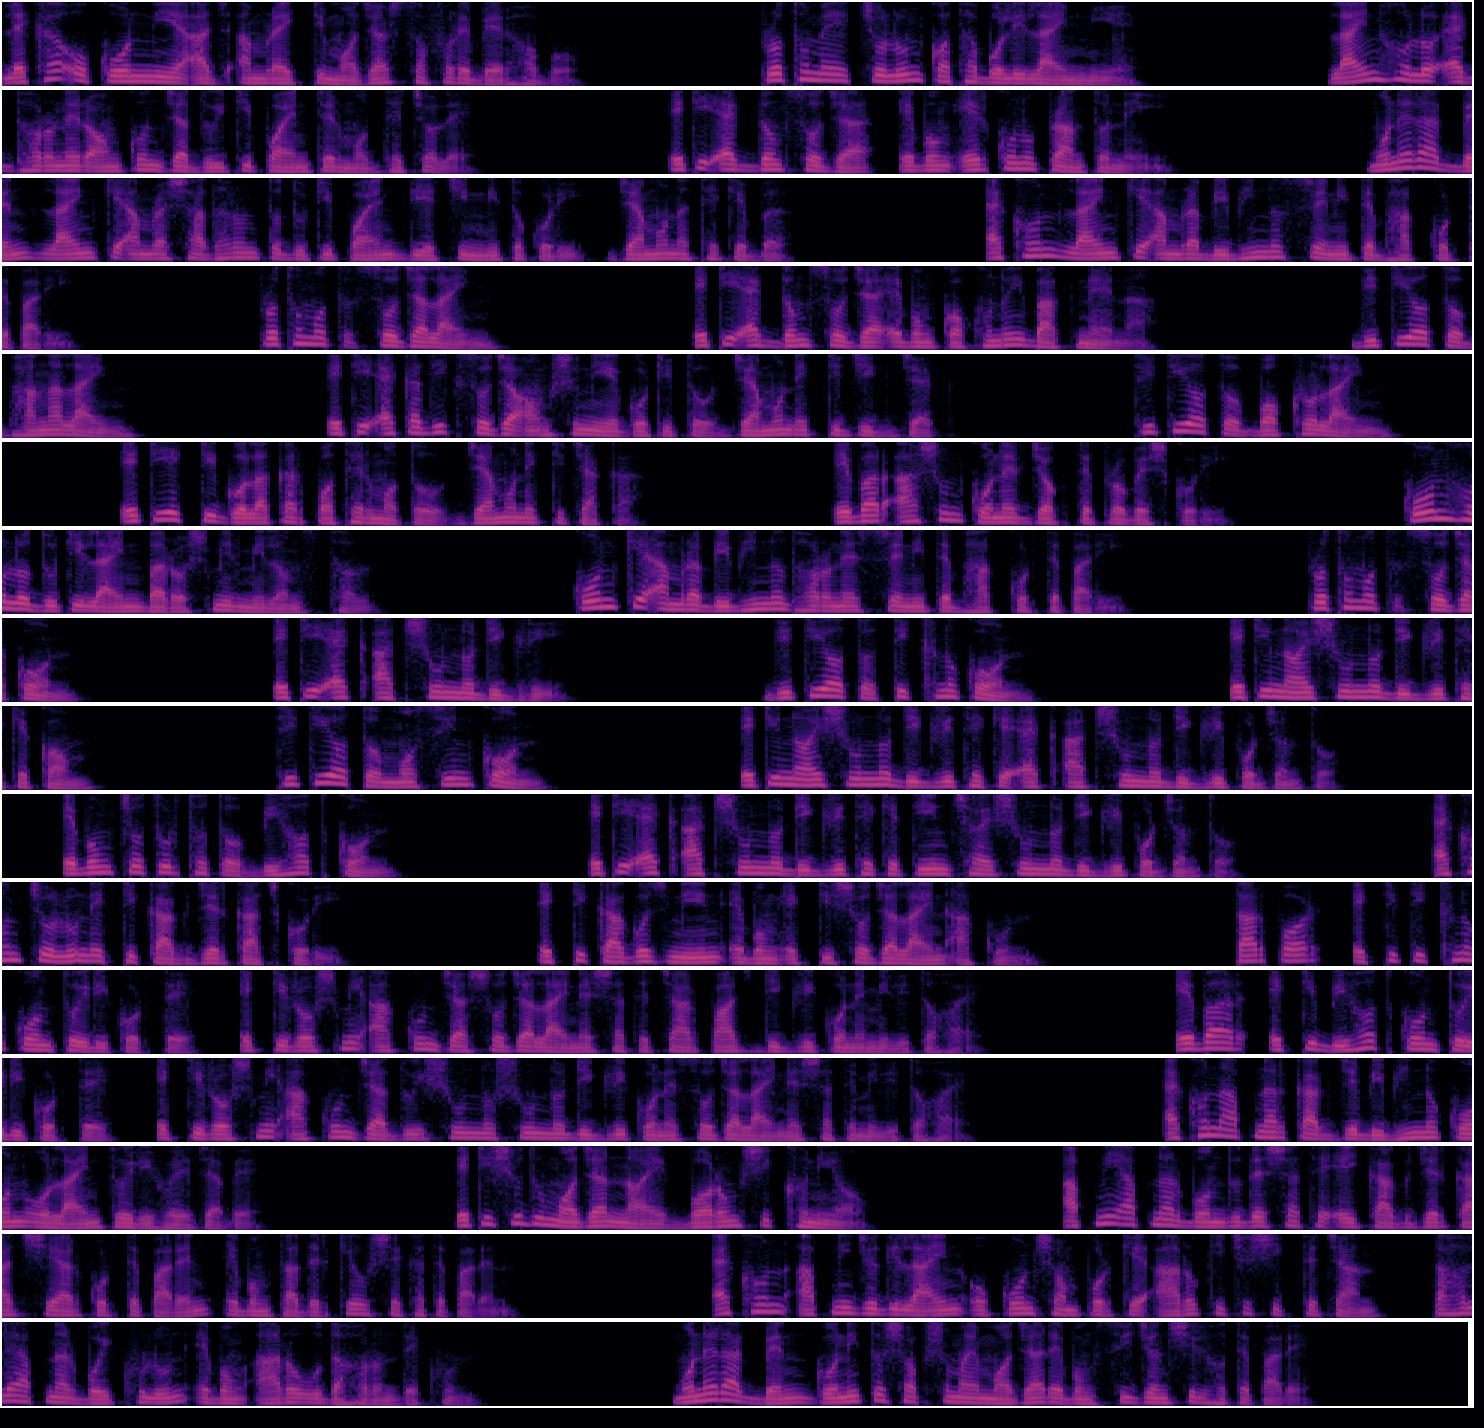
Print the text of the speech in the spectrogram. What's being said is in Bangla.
লেখা ও কোন নিয়ে আজ আমরা একটি মজার সফরে বের হব। প্রথমে চলুন কথা বলি লাইন নিয়ে। লাইন হল এক ধরনের অঙ্কন যা দুইটি পয়েন্টের মধ্যে চলে। এটি একদম সোজা এবং এর কোনো প্রান্ত নেই। মনে রাখবেন, লাইনকে আমরা সাধারণত দুটি পয়েন্ট দিয়ে চিহ্নিত করি, যেমন থেকে ব। এখন লাইনকে আমরা বিভিন্ন শ্রেণীতে ভাগ করতে পারি। প্রথমত, সোজা লাইন। এটি একদম সোজা এবং কখনোই বাঁক নেয় না। দ্বিতীয়ত ভাঙা লাইন। এটি একাধিক সোজা অংশ নিয়ে গঠিত, যেমন একটি জিগজ্যাগ। তৃতীয়ত বক্র লাইন। এটি একটি গোলাকার পথের মতো, যেমন একটি চাকা। এবার আসুন কোণের জগতে প্রবেশ করি। কোণ হল দুটি লাইন বা রশ্মির মিলনস্থল। কোণকে আমরা বিভিন্ন ধরনের শ্রেণীতে ভাগ করতে পারি। প্রথমত সোজা কোণ। এটি এক আট শূন্য ডিগ্রি। দ্বিতীয়ত তীক্ষ্ণ কোণ। এটি নয় শূন্য ডিগ্রি থেকে কম। তৃতীয়ত, মসৃণ কোণ। এটি নয় শূন্য ডিগ্রি থেকে এক আট শূন্য ডিগ্রি পর্যন্ত। এবং চতুর্থত, বৃহৎ কোণ। এটি এক আট শূন্য ডিগ্রি থেকে তিন ছয় শূন্য ডিগ্রি পর্যন্ত। এখন চলুন একটি কাগজের কাজ করি। একটি কাগজ নিন এবং একটি সোজা লাইন আঁকুন। তারপর, একটি তীক্ষ্ণ কোণ তৈরি করতে একটি রশ্মি আঁকুন যা সোজা লাইনের সাথে চার পাঁচ ডিগ্রি কোণে মিলিত হয়। এবার একটি বৃহৎ কোণ তৈরি করতে একটি রশ্মি আঁকুন যা দুই শূন্য শূন্য ডিগ্রি কোণে সোজা লাইনের সাথে মিলিত হয়। এখন আপনার কাগজে বিভিন্ন কোণ ও লাইন তৈরি হয়ে যাবে। এটি শুধু মজার নয়, বরং শিক্ষণীয়। আপনি আপনার বন্ধুদের সাথে এই কাগজের কাজ শেয়ার করতে পারেন এবং তাদেরকেও শেখাতে পারেন। এখন আপনি যদি লাইন ও কোণ সম্পর্কে আরও কিছু শিখতে চান, তাহলে আপনার বই খুলুন এবং আরও উদাহরণ দেখুন। মনে রাখবেন গণিত সবসময় মজার এবং সৃজনশীল হতে পারে।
